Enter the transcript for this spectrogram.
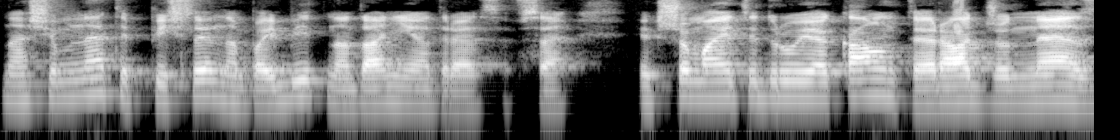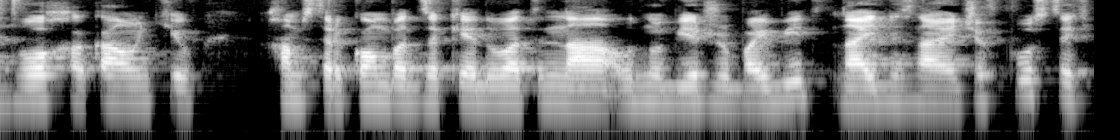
Наші монети пішли на Bybit на дані адреси. Все. Якщо маєте другий аккаунт, раджу не з двох аккаунтів Hamster Combat закидувати на одну біржу Bybit, навіть не знаю, чи впустить,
